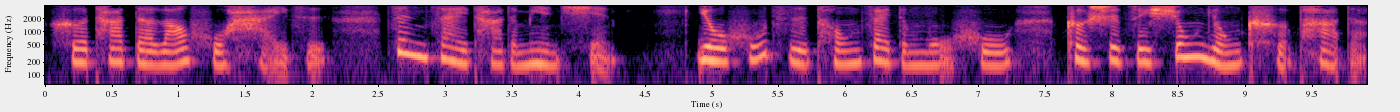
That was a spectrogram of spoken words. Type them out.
和他的老虎孩子正在他的面前。有胡子同在的母狐，可是最汹涌可怕的。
